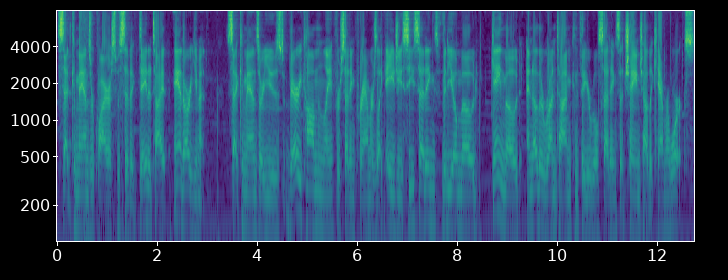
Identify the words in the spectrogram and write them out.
Set commands require a specific data type and argument. Set commands are used very commonly for setting parameters like AGC settings, video mode, gain mode, and other runtime configurable settings that change how the camera works.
